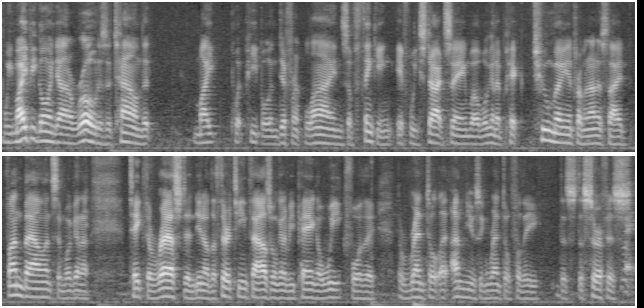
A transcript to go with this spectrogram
We might be going down a road as a town that might put people in different lines of thinking if we start saying, well, we're gonna pick two million from an unassigned fund balance and we're gonna take the rest and, you know, the thirteen thousand, we're gonna be paying a week for the, the rental, uh, I'm using rental for the, this, the surface. Right.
